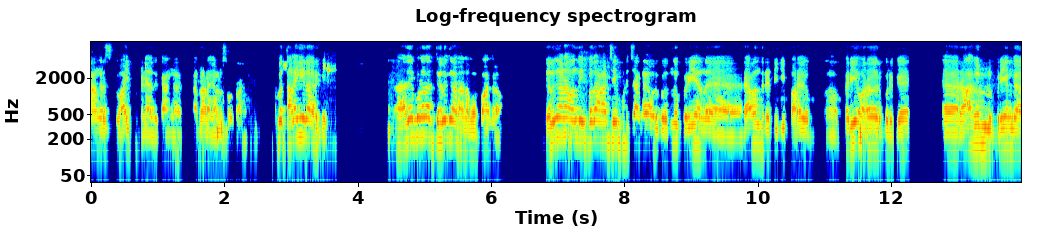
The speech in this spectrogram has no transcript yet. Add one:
காங்கிரஸ்க்கு வாய்ப்பு கிடையாது. காங்க கர்நாடகான்னு சொல்றாங்க. அப்ப தலைகீழா இருக்கு. அதே போலதான் தெலுங்கானா நம்ம பாக்குறோம். தெலுங்கானா வந்து இப்பதான் ஆட்சியை பிடிச்சாங்க. அவருக்கு வந்து பெரிய அந்த ரேவந்த் ரெட்டிக்கு பரவ பெரிய வரவேற்பு இருக்கு. ராகுல் பிரியங்கா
